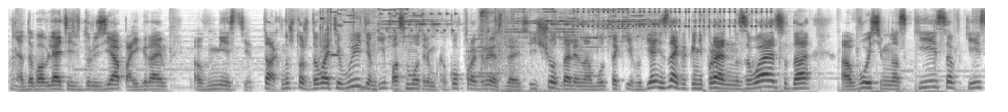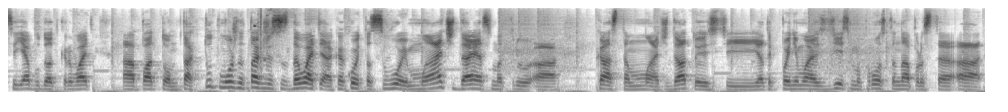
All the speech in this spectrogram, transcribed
добавляйтесь в друзья, поиграем вместе. Так, ну что ж, давайте выйдем и посмотрим, каков прогресс. Да, еще дали нам вот таких вот. Я не знаю, как они правильно называются, да. 8 у нас кейсов. Кейсы я буду открывать а, потом. Так, тут можно также создавать а, какой-то свой матч, да, я смотрю, а, кастом матч, да, то есть, я так понимаю, здесь мы просто-напросто а,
